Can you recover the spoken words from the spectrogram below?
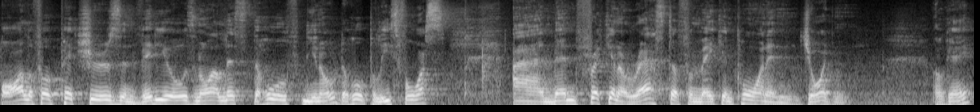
all of her pictures and videos and all this, the whole, you know, the whole police force, and then freaking arrest her for making porn in Jordan. Okay,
